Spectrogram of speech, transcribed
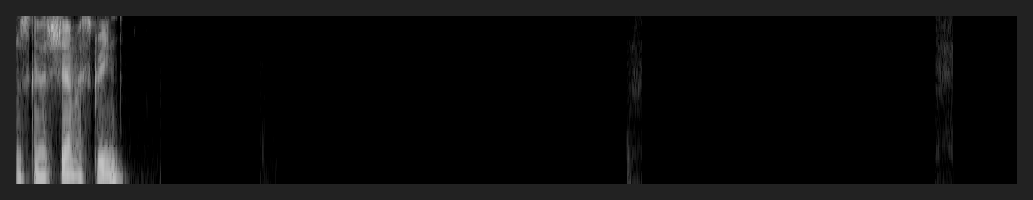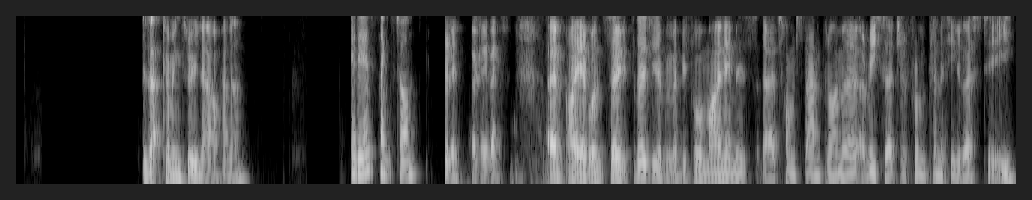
I'm just going to share my screen. Is that coming through now, Hannah? It is. Thanks, Tom. Brilliant. Okay, thanks. Um, hi, everyone. So for those of you who haven't met before, my name is uh, Tom Stamp, and I'm a, a, researcher from Plymouth University.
